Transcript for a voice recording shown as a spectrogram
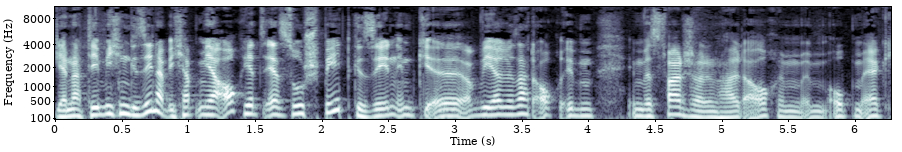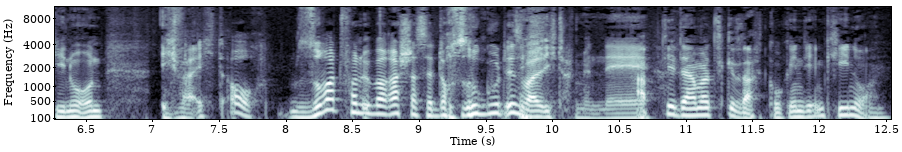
Ja, nachdem ich ihn gesehen habe. Ich habe ihn ja auch jetzt erst so spät gesehen, im, äh, wie ja gesagt, auch im, im Westfalenstadion halt auch, im, im Open-Air-Kino. Und ich war echt auch so was von überrascht, dass er doch so gut ist, weil ich dachte mir, nee. Habt ihr damals gesagt, guck ihn dir im Kino an?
